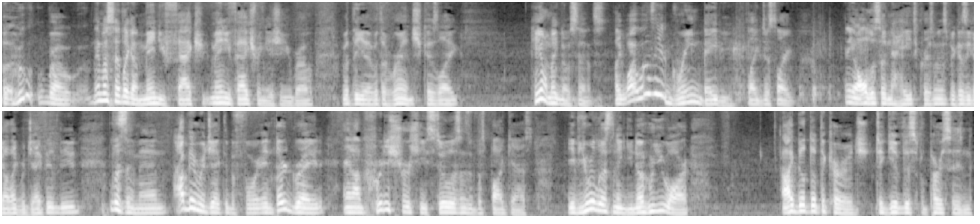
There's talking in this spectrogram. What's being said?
But who, bro? They must have like a manufacture manufacturing issue, bro, with the uh, with the Grinch, because like he don't make no sense. Like, why was he a green baby? Like, just like, and he all of a sudden hates Christmas because he got like rejected, dude. Listen, man, I've been rejected before in third grade, and I'm pretty sure she still listens to this podcast. If you are listening, you know who you are. I built up the courage to give this person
